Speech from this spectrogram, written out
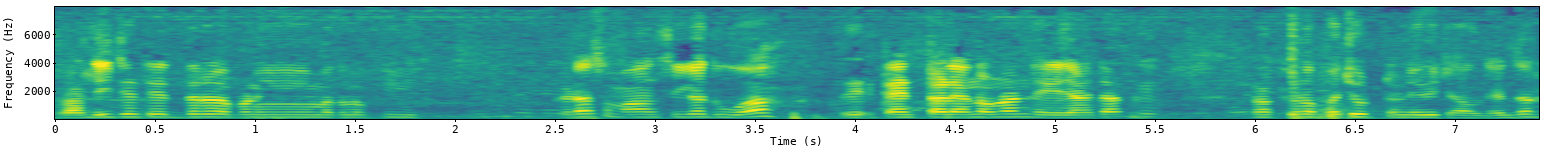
ਟਰਾਲੀ 'ਚ ਤੇ ਇੱਧਰ ਆਪਣੀ ਮਤਲਬ ਕਿ ਕਿਹੜਾ ਸਮਾਨ ਸੀਗਾ ਦੂਆ, ਤੇ ਟੈਂਟ ਵਾਲਿਆਂ ਨੇ ਉਹਨਾਂ ਨੇ ਲੈ ਜਾਣਾ ਚੱਕ ਕੇ। ਬਾਕੀ ਹੁਣ ਆਪਾਂ ਝੁੱਟਣ ਲਈ ਵੀ ਚੱਲਦੇ ਹਾਂ ਇੱਧਰ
